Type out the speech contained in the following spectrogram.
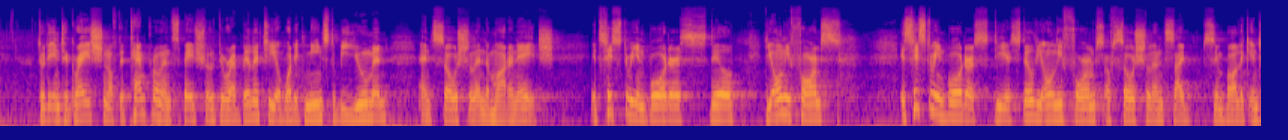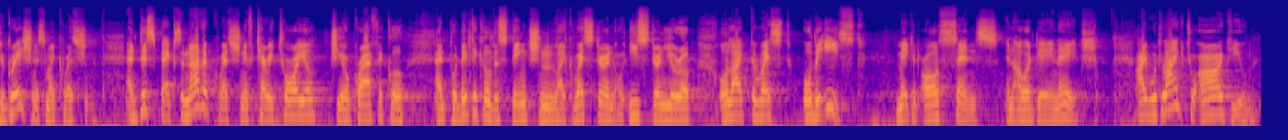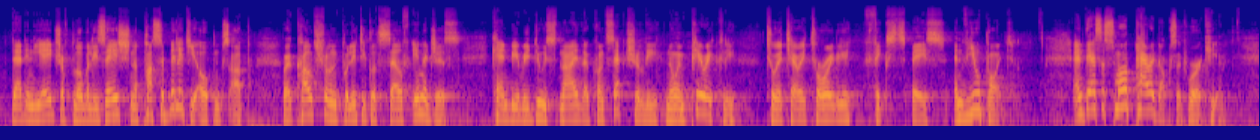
to the integration of the temporal and spatial durability of what it means to be human and social in the modern age. Its history and borders still the only forms is history and borders the, still the only forms of social and symbolic integration, is my question. And this begs another question if territorial, geographical, and political distinction, like Western or Eastern Europe, or like the West or the East, make it all sense in our day and age. I would like to argue that in the age of globalization, a possibility opens up where cultural and political self images can be reduced neither conceptually nor empirically to a territorially fixed space and viewpoint. And there's a small paradox at work here.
